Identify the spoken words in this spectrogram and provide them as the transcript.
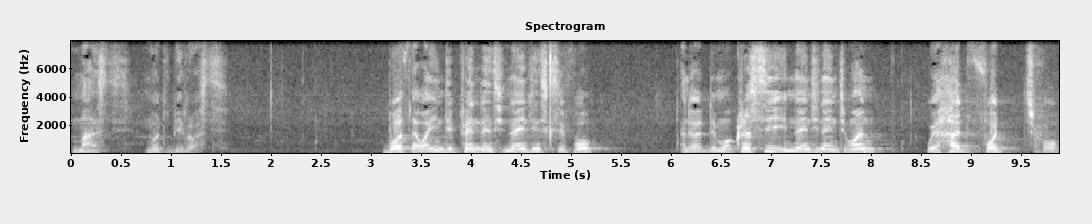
must not be lost. Both our independence in 1964 and our democracy in 1991 were hard fought for,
